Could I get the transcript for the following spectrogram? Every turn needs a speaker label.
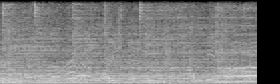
Speaker 1: chegar. Mas.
